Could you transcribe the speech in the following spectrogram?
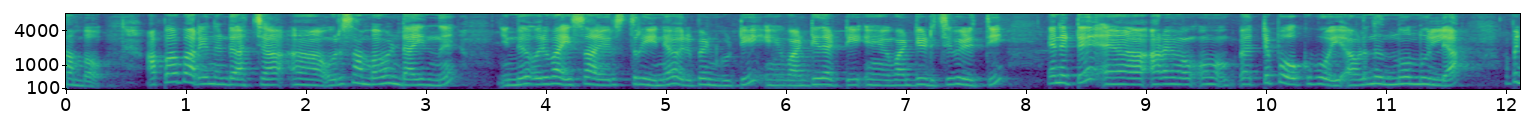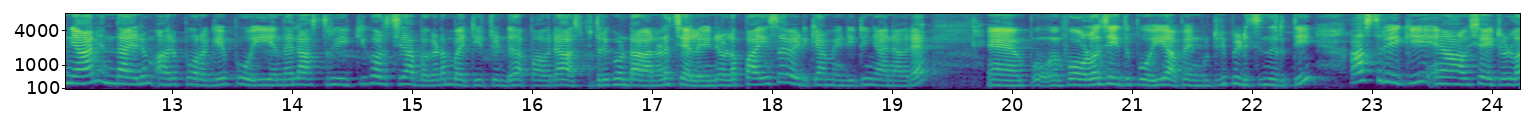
സംഭവം. അപ്പോൾ പറയുന്നുണ്ട് അച്ഛ ഒരു സംഭവം ഉണ്ടായി ഇന്ന്. ഇന്ന് ഒരു വയസ്സായ ഒരു സ്ത്രീനെ ഒരു പെൺകുട്ടി വണ്ടി തട്ടി വണ്ടി ഇടിച്ച് വീഴ്ത്തി. എന്നിട്ട് ഒറ്റ പോക്ക് പോയി. അവൾ നിന്നൊന്നുമില്ല. അപ്പം ഞാൻ എന്തായാലും അവർ പുറകെ പോയി. എന്തായാലും ആ സ്ത്രീക്ക് കുറച്ച് അപകടം പറ്റിയിട്ടുണ്ട്. അപ്പോൾ അവരെ ആശുപത്രി കൊണ്ടാകാനുള്ള ചിലവിനുള്ള പൈസ മേടിക്കാൻ വേണ്ടിയിട്ട് ഞാൻ അവരെ ഫോളോ ചെയ്ത് പോയി ആ പെൺകുട്ടിയെ പിടിച്ചു നിർത്തി. ആ സ്ത്രീക്ക് ആവശ്യമായിട്ടുള്ള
